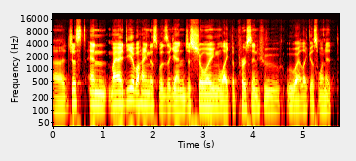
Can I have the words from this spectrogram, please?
Uh, just and my idea behind this was again just showing like the person who ooh I like this one it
